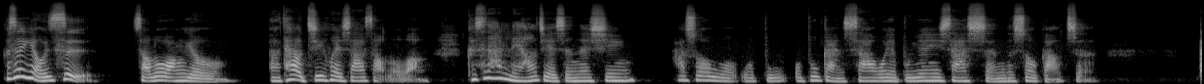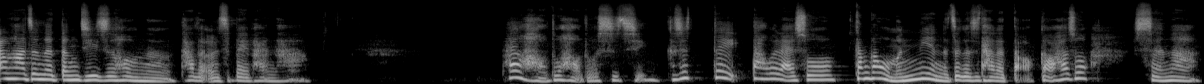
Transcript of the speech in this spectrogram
可是有一次，扫罗王有。呃，他有机会杀扫罗王，可是他了解神的心，他说我：“我不我不敢杀，我也不愿意杀神的受膏者。”当他真的登基之后呢，他的儿子背叛他，他有好多好多事情。可是对大卫来说，刚刚我们念的这个是他的祷告。他说：“神啊，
